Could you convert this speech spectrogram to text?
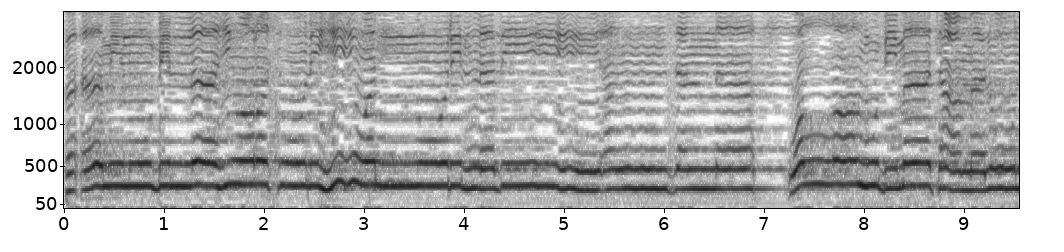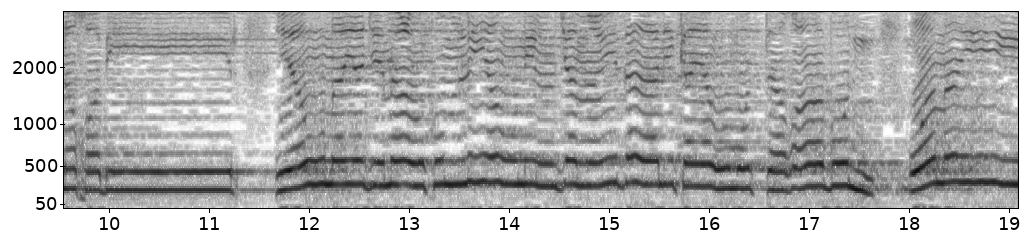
فآمنوا بالله ورسوله والنور الذي أنزلنا والله بما تعملون خبير يوم يجمعكم ليوم الجمع ذلك يوم التغاب ومن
